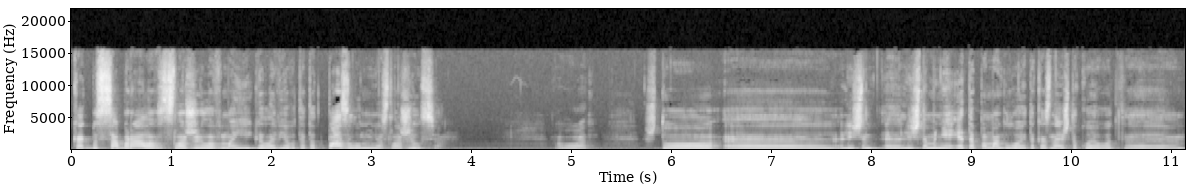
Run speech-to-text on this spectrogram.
как бы собрало, сложило в моей голове вот этот пазл, он у меня сложился. Вот. Что э, лично, э, лично мне это помогло. Это, знаешь, такое вот э,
